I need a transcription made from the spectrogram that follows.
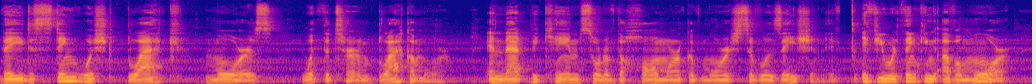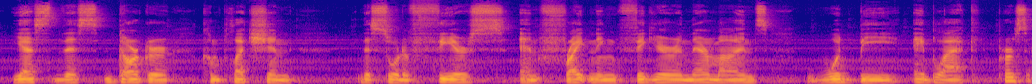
They distinguished black Moors with the term blackamoor, and that became sort of the hallmark of Moorish civilization. If, if you were thinking of a Moor, yes, this darker complexion, this sort of fierce and frightening figure in their minds would be a black person.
